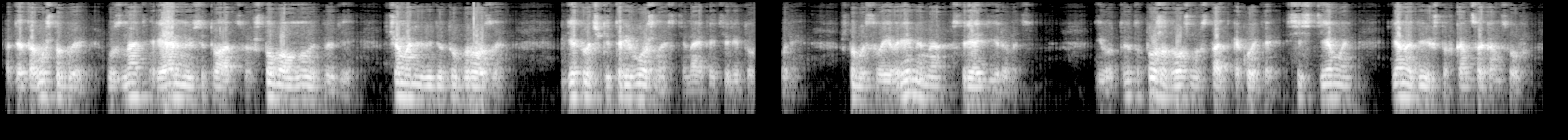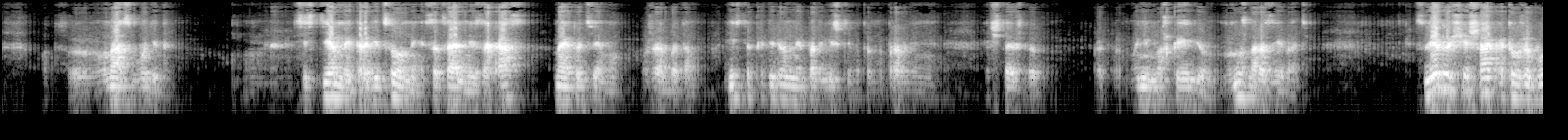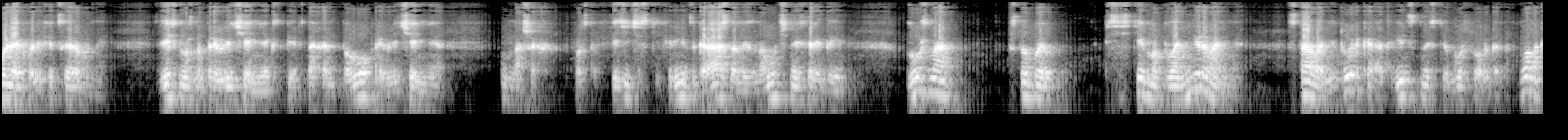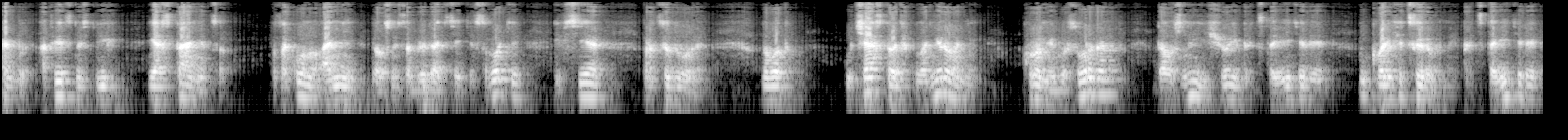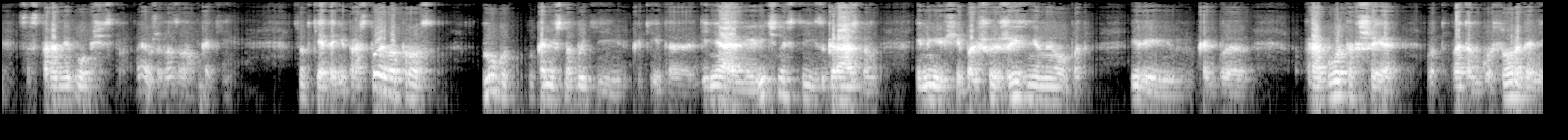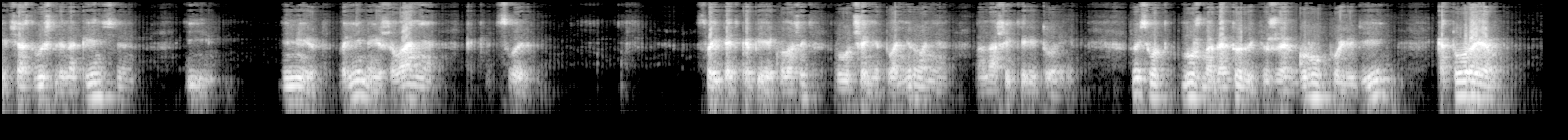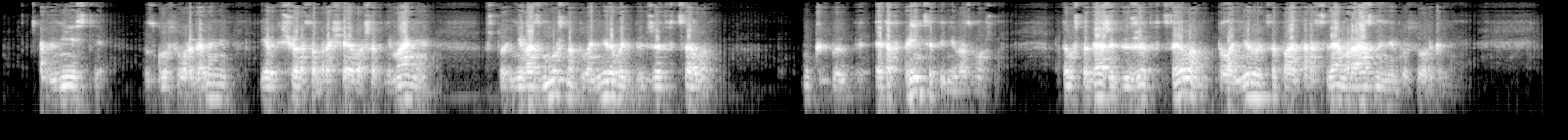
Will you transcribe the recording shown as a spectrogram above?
а для того, чтобы узнать реальную ситуацию, что волнует людей, в чем они видят угрозы, где точки тревожности на этой территории, чтобы своевременно среагировать. И вот это тоже должно стать какой-то системой. Я надеюсь, что в конце концов э, у нас будет системный, традиционный социальный заказ на эту тему. Уже об этом есть определенные подвижки в этом направлении. Я считаю, что мы немножко идем, но нужно развивать. Следующий шаг – это уже более квалифицированный. Здесь нужно привлечение экспертных НПО, привлечение наших просто физических лиц, граждан из научной среды. Нужно, чтобы система планирования стала не только ответственностью госорганов, но она как бы ответственностью их и останется по закону они должны соблюдать все эти сроки и все процедуры. Но вот участвовать в планировании, кроме госорганов, должны еще и представители, ну, квалифицированные представители со стороны общества. Я уже назвал какие. Все-таки это непростой вопрос. Могут, ну, конечно, быть и какие-то гениальные личности из граждан, имеющие большой жизненный опыт, или как бы работавшие вот в этом госоргане, сейчас вышли на пенсию, и имеют время и желание свой, свои 5 копеек вложить в улучшение планирования на нашей территории. То есть вот нужно готовить уже группу людей, которые вместе с госорганами, я вот еще раз обращаю ваше внимание, что невозможно планировать бюджет в целом. Ну, как бы, это в принципе невозможно. Потому что даже бюджет в целом планируется по отраслям разными госорганами.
